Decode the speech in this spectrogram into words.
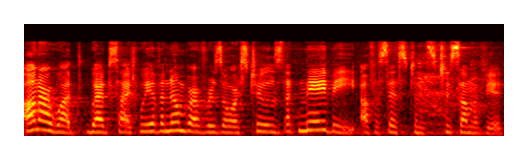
on our web, website, we have a number of resource tools that may be of assistance to some of you.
